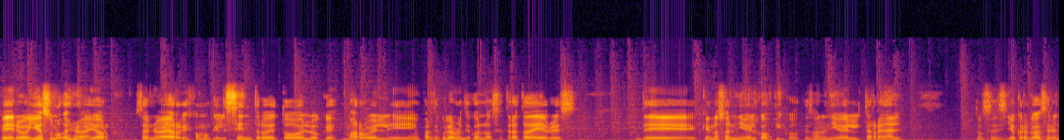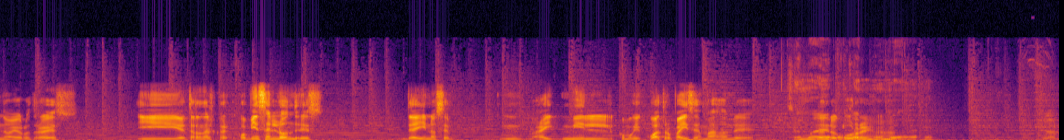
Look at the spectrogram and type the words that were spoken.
Pero yo asumo que es Nueva York. O sea, Nueva York es como que el centro de todo lo que es Marvel, en particularmente cuando se trata de héroes de, que no son a nivel cósmico, que son a nivel terrenal. Entonces, yo creo que va a ser en Nueva York otra vez. Y Eternals co- comienza en Londres. De ahí, no sé, mm, hay mil, como que cuatro países más donde... Se mueve Donde ocurre, mundo. Claro.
